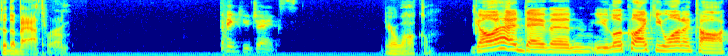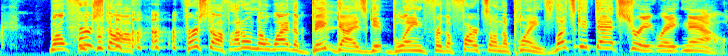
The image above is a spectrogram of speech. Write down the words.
to the bathroom. Thank you, Jenks. You're welcome. Go ahead, David. You look like you want to talk. Well, first off, first off, I don't know why the big guys get blamed for the farts on the planes. Let's get that straight right now.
